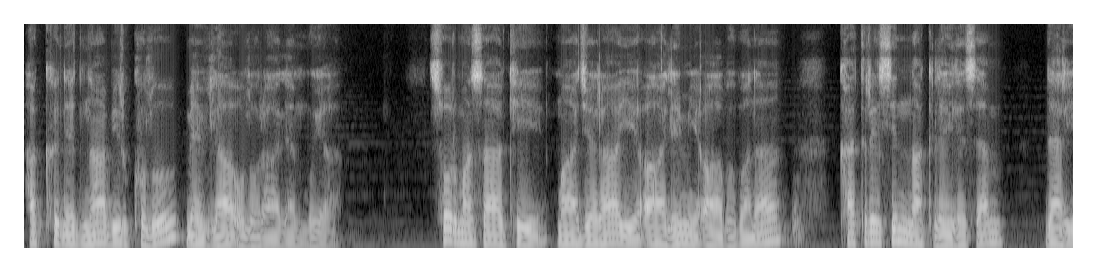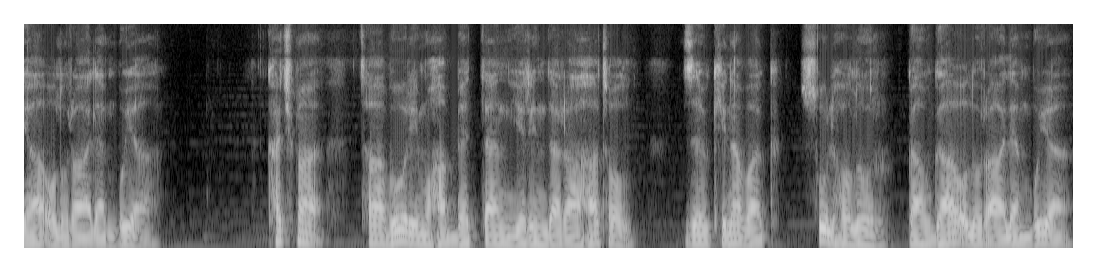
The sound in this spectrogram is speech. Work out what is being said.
Hakkın edna bir kulu Mevla olur alem buya. Sormasa ki macerayı alemi abı bana, katresin nakleylesem derya olur alem buya. Kaçma taburi muhabbetten yerinde rahat ol, zevkine bak, sulh olur, gavga olur alem buya.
